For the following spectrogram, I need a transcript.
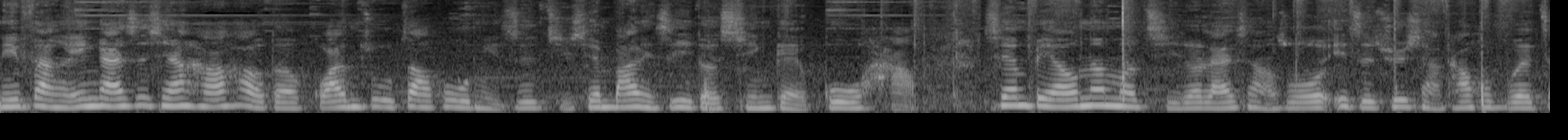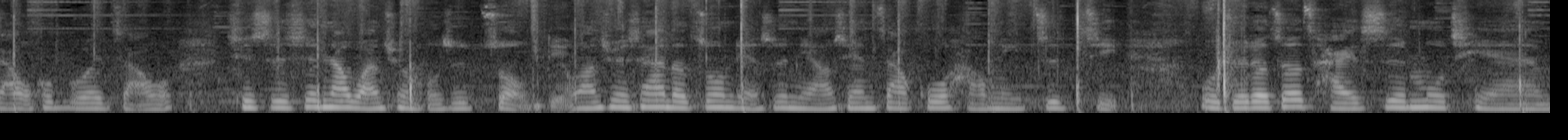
你反而应该是先好好的关注照顾你自己，先把你自己的心给顾好，先不要那么急的来想说，一直去想他会不会找我，会不会找我。其实现在完全不是重点，完全现在的重点是你要先照顾好你自己。我觉得这才是目前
